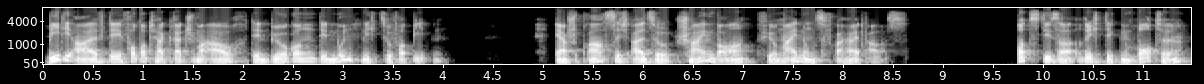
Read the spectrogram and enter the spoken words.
Wie die AfD fordert Herr Kretschmer auch, den Bürgern den Mund nicht zu verbieten. Er sprach sich also scheinbar für Meinungsfreiheit aus. Trotz dieser richtigen Worte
